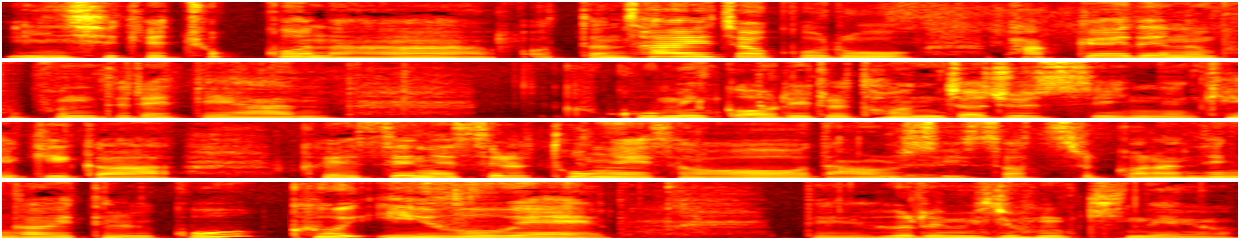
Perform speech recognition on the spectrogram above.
인식의 촉구나 어떤 사회적으로 바뀌어야 되는 부분들에 대한 그 고민거리를 던져줄 수 있는 계기가 그 SNS를 통해서 나올 네. 수 있었을 거란 생각이 들고 그 이후에 네, 흐름이 좀 기네요.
